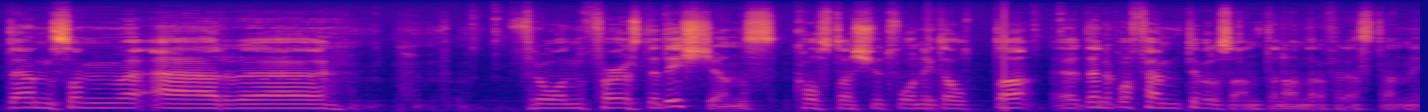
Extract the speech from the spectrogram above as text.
den som är eh, från First Editions kostar 22,98. Den är på 50 procent den andra förresten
